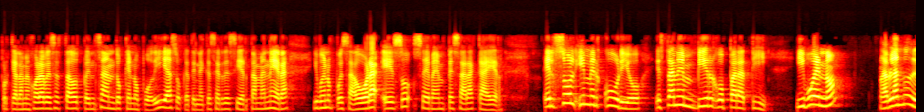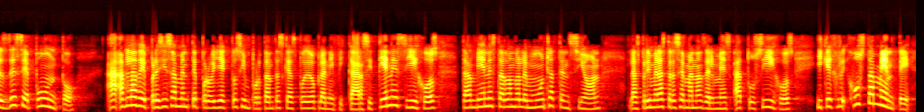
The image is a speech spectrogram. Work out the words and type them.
porque a lo mejor habías estado pensando que no podías o que tenía que ser de cierta manera, y bueno, pues ahora eso se va a empezar a caer. El Sol y Mercurio están en Virgo para ti, y bueno, hablando desde ese punto, habla de precisamente proyectos importantes que has podido planificar. Si tienes hijos, también estar dándole mucha atención las primeras tres semanas del mes a tus hijos y que justamente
